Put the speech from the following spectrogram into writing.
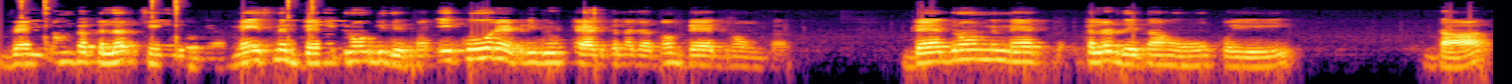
वेलकम का कलर चेंज हो गया। मैं इसमें बैकग्राउंड भी देता हूँ। एक और एट्रीब्यूट ऐड करना चाहता हूँ बैकग्राउंड का। बैकग्राउंड में मैं कलर देता हूँ कोई डार्क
